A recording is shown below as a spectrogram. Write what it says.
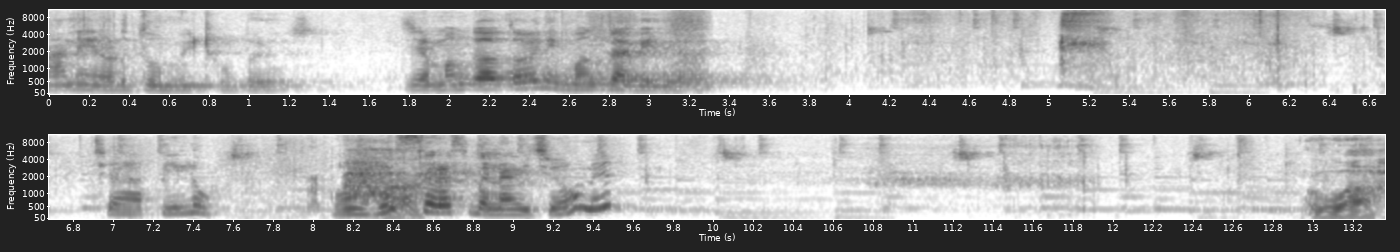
આને અડધું મીઠું પડ્યું છે. જે મંગાવતા હોય ને મંગાવી દેવાય ચા પી લો. બહુ સરસ બનાવી છે હો મેં. વાહ.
